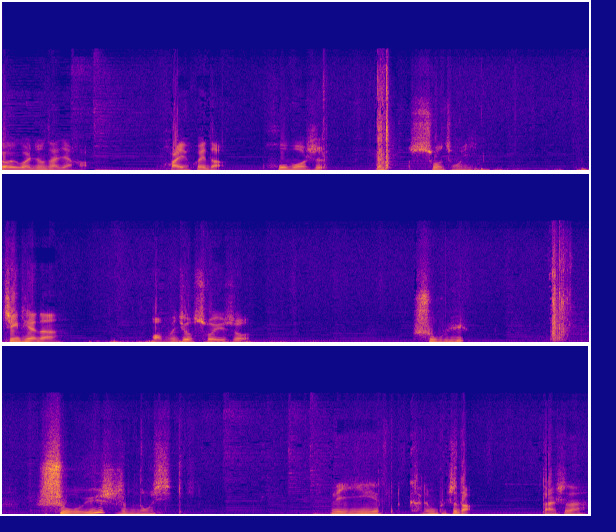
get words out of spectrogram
各位观众，大家好，欢迎回到胡博士说中医。今天呢，我们就说一说鼠鱼。鼠鱼是什么东西？你可能不知道，但是呢，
